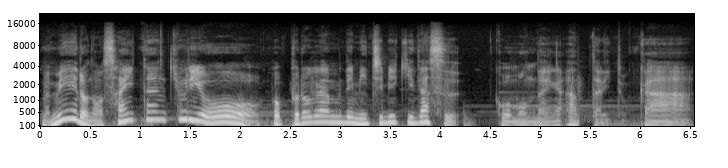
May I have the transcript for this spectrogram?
迷路の最短距離をこうプログラムで導き出すこう問題があったりとか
